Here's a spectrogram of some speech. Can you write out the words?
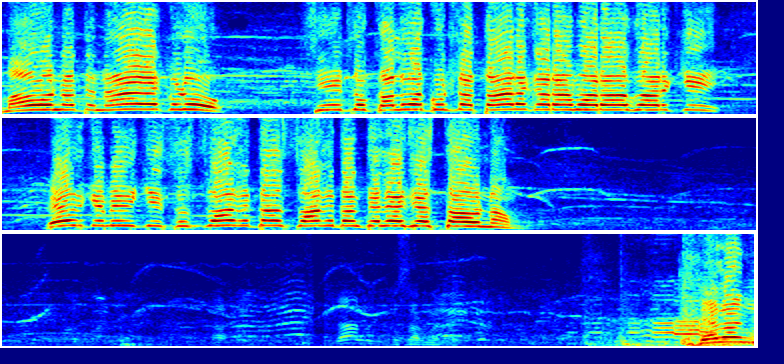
మా ఉన్నత నాయకుడు సీట్లు కల్వకుంట్ల తారక రామారావు గారికి వేదిక మీదకి సుస్వాగతం స్వాగతం తెలియజేస్తా ఉన్నాం. తెలంగాణ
